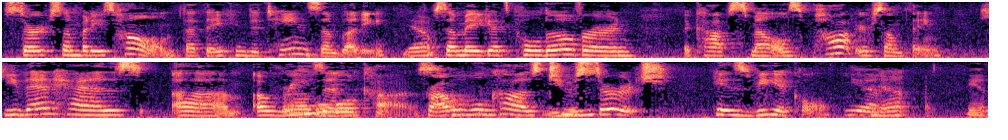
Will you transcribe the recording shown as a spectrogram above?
search somebody's home, that they can detain somebody. Yep. If somebody gets pulled over and the cop smells pot or something, he then has um, a reason, Probable cause. probable cause to search his vehicle. Yeah. Yep. Yeah.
